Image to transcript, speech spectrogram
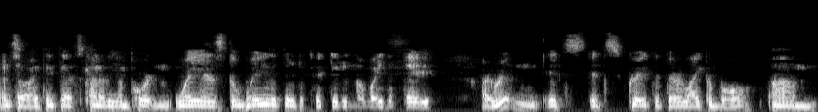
And so I think that's kind of the important way is the way that they're depicted and the way that they are written. It's, it's great that they're likable. Um,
